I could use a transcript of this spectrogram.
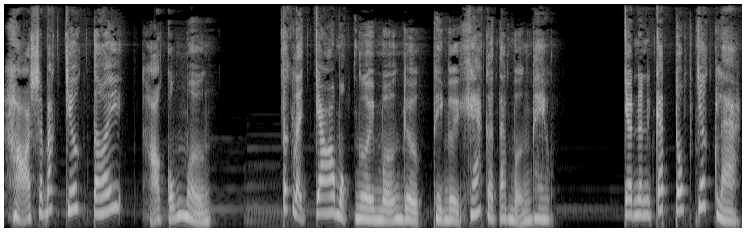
họ sẽ bắt chước tới, họ cũng mượn. Tức là cho một người mượn được thì người khác người ta mượn theo. Cho nên cách tốt nhất là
